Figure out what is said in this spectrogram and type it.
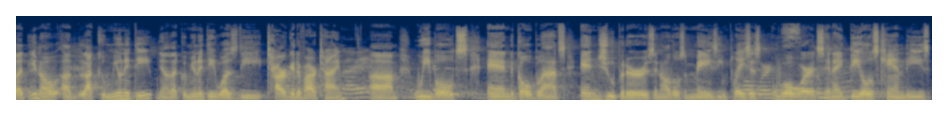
But you know, uh, La Community, you know, La Community was the target of our time. Right. Um, Wieboldt's and Goldblatt's and Jupiter's and all those amazing places, Woolworths, Woolworths mm-hmm. and Ideals candies.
